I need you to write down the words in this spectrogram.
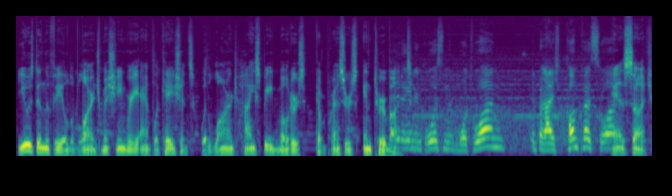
used in the field of large machinery applications with large high-speed motors, compressors, and turbines. As such,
